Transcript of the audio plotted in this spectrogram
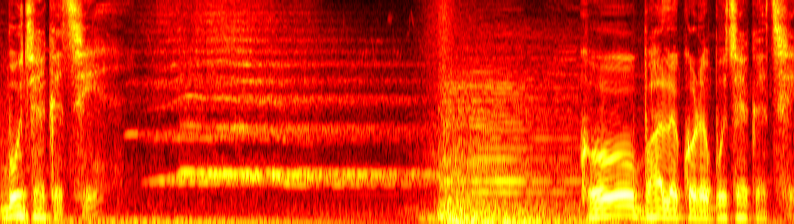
বুঝে গেছি। খুব ভালো করে বুঝে গেছি।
